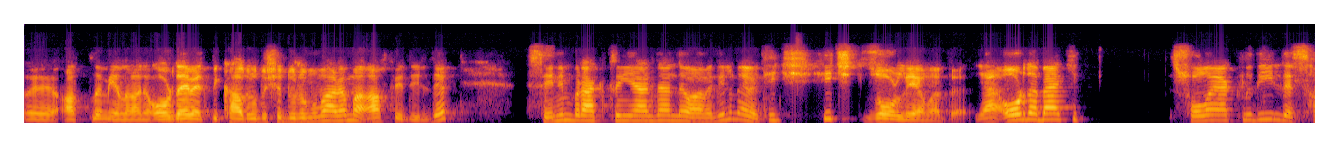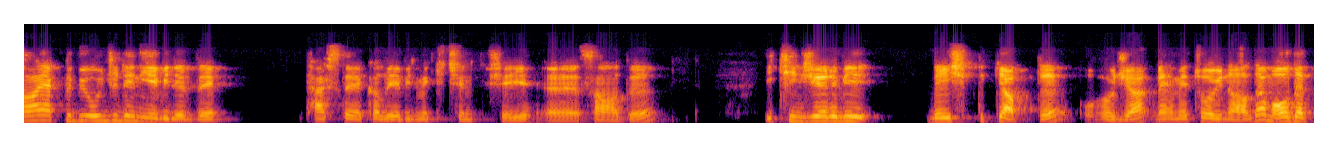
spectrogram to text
Ee, atlamayalım. Hani orada evet bir kadro dışı durumu var ama affedildi. Senin bıraktığın yerden devam edelim. Evet hiç hiç zorlayamadı. Yani orada belki sol ayaklı değil de sağ ayaklı bir oyuncu deneyebilirdi. Terste yakalayabilmek için şeyi e, Sadık'ı. İkinci yarı bir değişiklik yaptı o hoca. Mehmet'i oyunu aldı ama o da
